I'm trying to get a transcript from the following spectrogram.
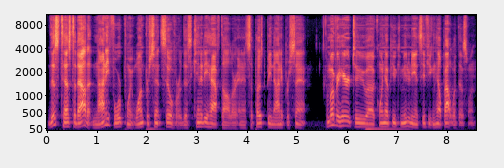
this tested out at 94.1% silver, this Kennedy half dollar, and it's supposed to be 90%. Come over here to uh, CoinHelpu community and see if you can help out with this one.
